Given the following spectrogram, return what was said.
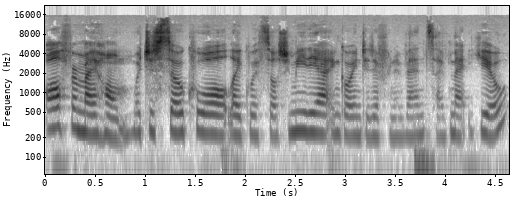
all from my home, which is so cool. Like with social media and going to different events, I've met you,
